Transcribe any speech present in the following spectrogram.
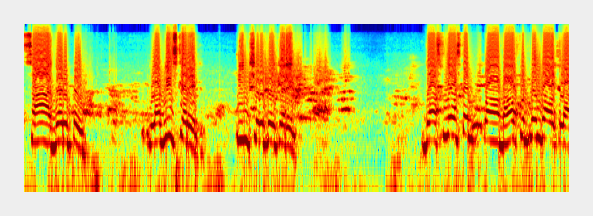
सहा हज़ार रुपये। वीस कॅरेट तीनशे रुपये कॅरेट जास्तीत जास्त भा- भाव कुठपर्यंत ऐकला?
